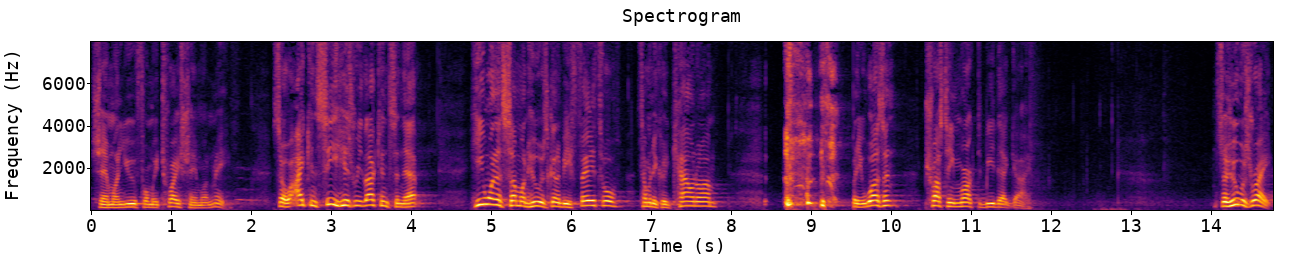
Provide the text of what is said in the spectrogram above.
shame on you. For me twice, shame on me. So I can see his reluctance in that. He wanted someone who was going to be faithful, someone he could count on, but he wasn't trusting Mark to be that guy. So who was right?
